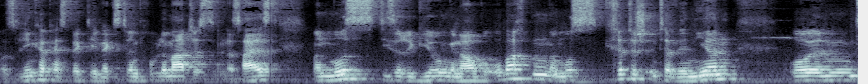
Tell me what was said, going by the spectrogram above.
aus linker Perspektive extrem problematisch sind. Das heißt, man muss diese Regierung genau beobachten, man muss kritisch intervenieren. Und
